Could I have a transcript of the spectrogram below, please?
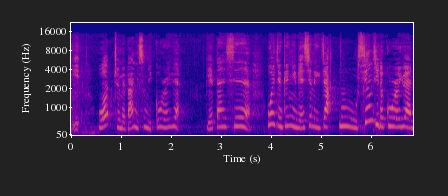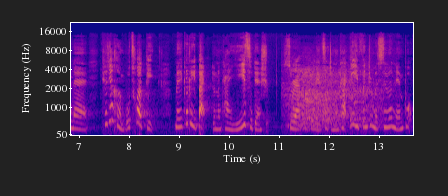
以我准备把你送进孤儿院。别担心，我已经给你联系了一家五星级的孤儿院呢，条件很不错的，每个礼拜都能看一次电视，虽然每次只能看一分钟的新闻联播，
